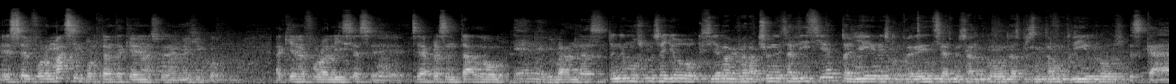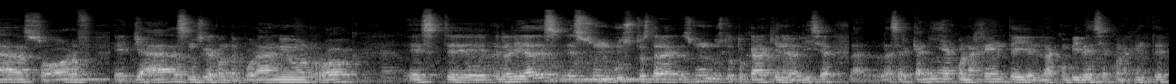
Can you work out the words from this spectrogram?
es el foro más importante que hay en la Ciudad de México. Aquí en el Foro Alicia se, se ha presentado N bandas. Tenemos un sello que se llama Grabaciones Alicia, talleres, conferencias, mesas redondas, presentamos libros. Ska, surf, eh, jazz, música contemporáneo, rock. Este, en realidad es, es un gusto estar, es un gusto tocar aquí en el Alicia. La, la cercanía con la gente y la convivencia con la gente,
